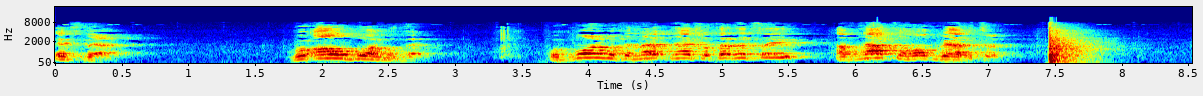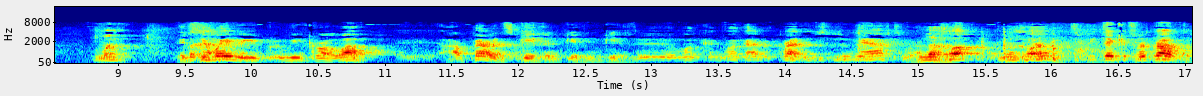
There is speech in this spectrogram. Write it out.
it's there. We're all born with it. We're born with the natural tendency of not to hold gratitude. It's the way we, we grow up. Our parents give and give and give. What, what kind of gratitude do we have to? Nachon, nachon. We take it for granted.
